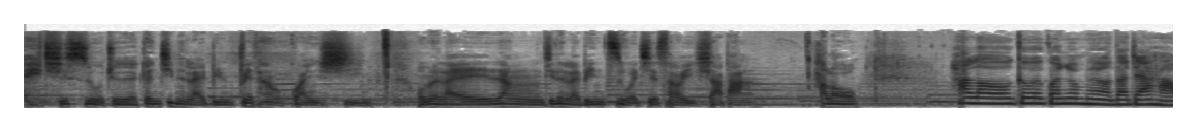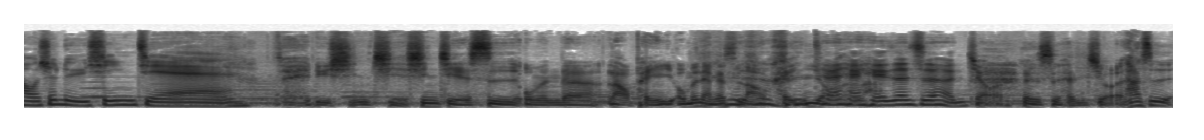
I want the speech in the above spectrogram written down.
哎，其实我觉得跟今天来宾非常有关系。我们来让今天来宾自我介绍一下吧。Hello。Hello，各位观众朋友，大家好，我是吕新杰。对，吕新杰，新杰是我们的老朋友，我们两个是老朋友，对，认识很久了，认识很久了。他是，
